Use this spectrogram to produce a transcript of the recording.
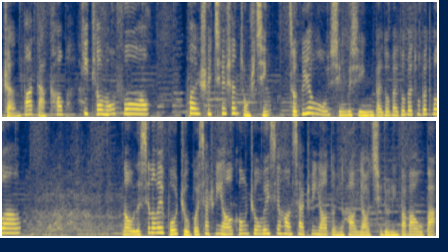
转发、打 call，一条龙服务哦。万水千山总是情，做个任务行不行？拜托拜托拜托拜托啦！那我的新浪微博主播夏春瑶，公众微信号夏春瑶，抖音号幺七六零八八五八，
